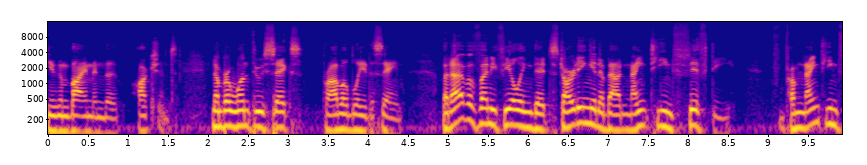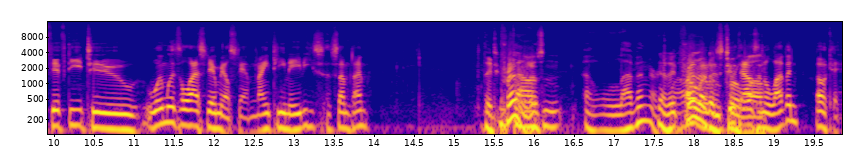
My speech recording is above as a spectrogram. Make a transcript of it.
You can buy them in the auctions. Number one through six, probably the same. But I have a funny feeling that starting in about 1950, from 1950 to when was the last airmail stamp? 1980s sometime? They printed it. 2011 or Yeah, they printed Oh, it them was for a while. 2011? Okay.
